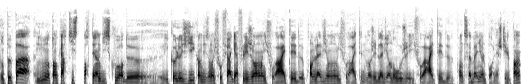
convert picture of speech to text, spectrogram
on peut pas, nous en tant qu'artistes, porter un discours de, euh, écologique en disant il faut faire gaffe les gens, il faut arrêter de prendre l'avion, il faut arrêter de manger de la viande rouge et il faut arrêter de prendre sa bagnole pour aller acheter le pain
